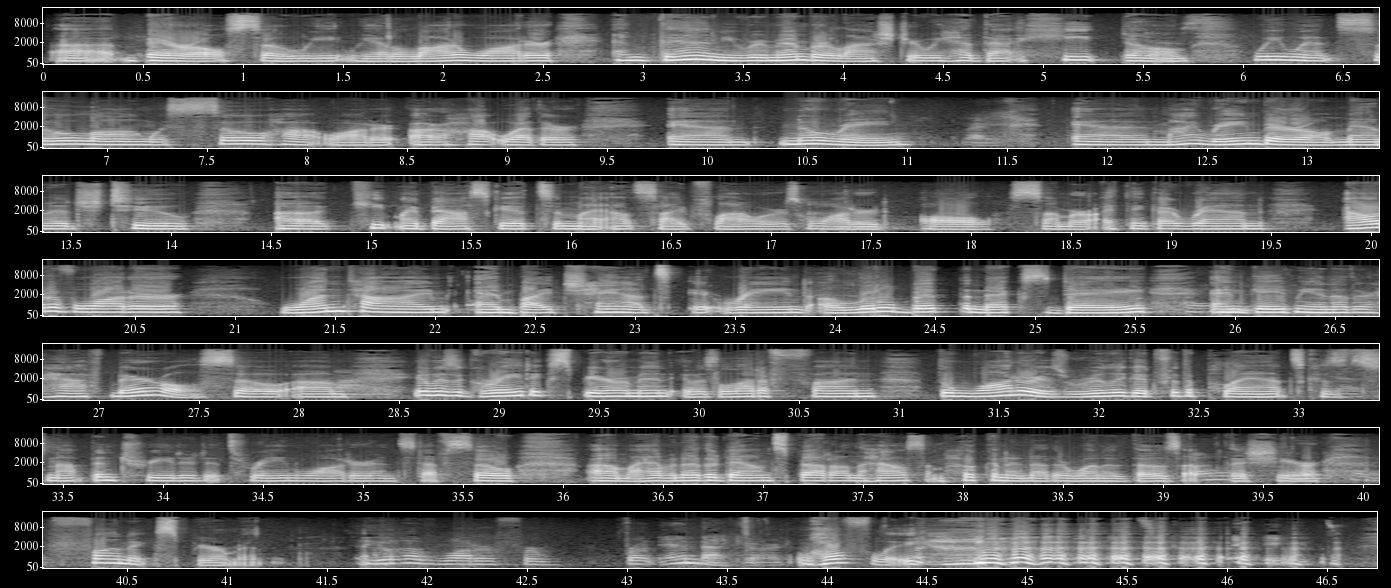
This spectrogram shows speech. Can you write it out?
uh, barrel, so we, we had a lot of water. And then you remember last year we had that heat dome. Yes. We went so long with so hot water, uh, hot weather, and no rain. Right. And my rain barrel managed to uh, keep my baskets and my outside flowers watered all summer. I think I ran out of water one time, and by chance it rained a little bit the next day okay. and gave me another half barrel. So um, wow. it was a great experiment. It was a lot of fun. The water is really good for the plants because yes. it's not been treated. It's rainwater and stuff. So um, I have another downspout on the house. I'm hooking another one of those up oh, this year. Okay. Fun experiment. And you'll have water for front and backyard. Well, hopefully.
